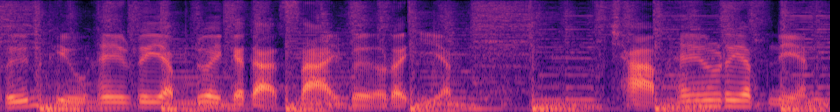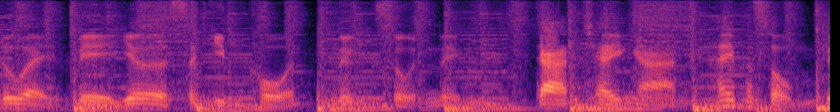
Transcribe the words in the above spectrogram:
พื้นผิวให้เรียบด้วยกระดาษทรายเบอร์ละเอียดฉาบให้เรียบเนียนด้วยเบเยอร์สกิมโค้ด101 การใช้งานให้ผสมเบ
